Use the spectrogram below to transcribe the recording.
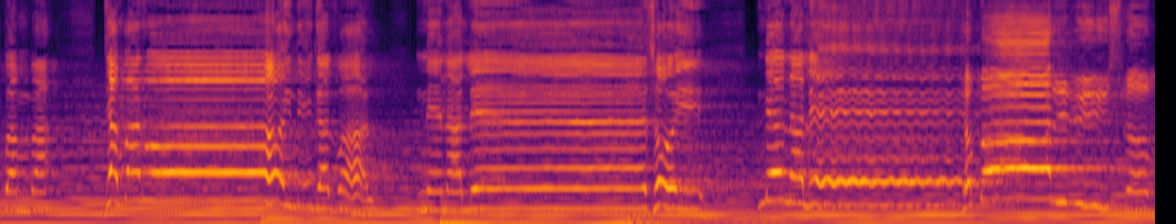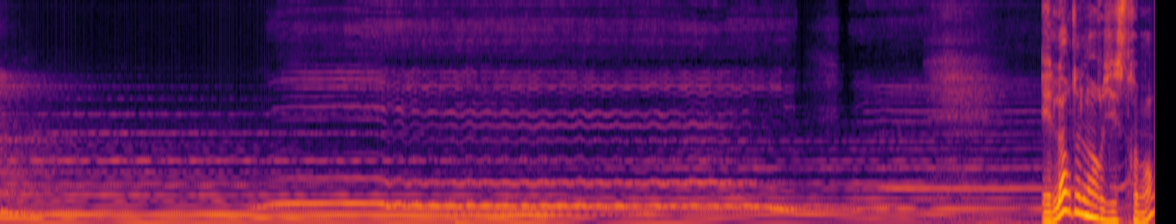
bamba ndigal faal Et lors de l'enregistrement,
